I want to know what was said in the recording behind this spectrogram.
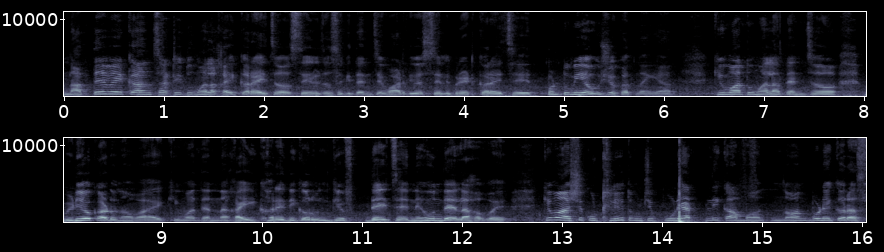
नातेवाईकांसाठी तुम्हाला काही करायचं असेल जसं की त्यांचे वाढदिवस सेलिब्रेट करायचे आहेत पण तुम्ही येऊ शकत नाही आहात. किंवा तुम्हाला त्यांचं व्हिडिओ काढून हवा आहे किंवा त्यांना काही खरेदी करून गिफ्ट द्यायचं आहे नेहून द्यायला हवं आहे. किंवा अशी कुठलीही तुमची पुण्यातली कामं नॉन पुणेकर अस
